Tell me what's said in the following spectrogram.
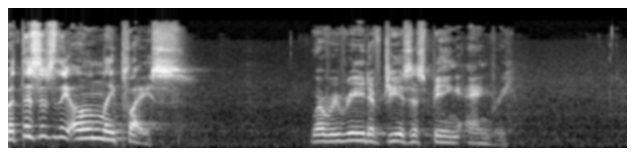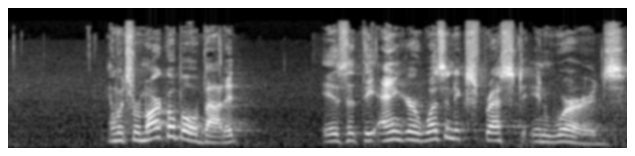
but this is the only place where we read of Jesus being angry. And what's remarkable about it is that the anger wasn't expressed in words,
